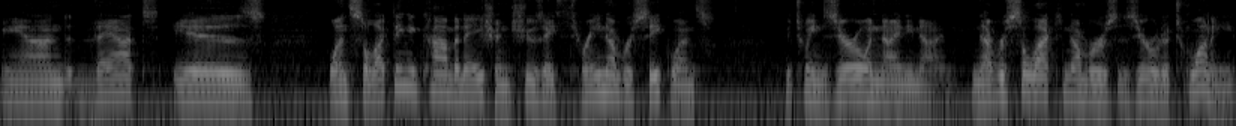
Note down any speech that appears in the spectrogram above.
and that is when selecting a combination, choose a three number sequence between 0 and 99. Never select numbers 0 to 20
